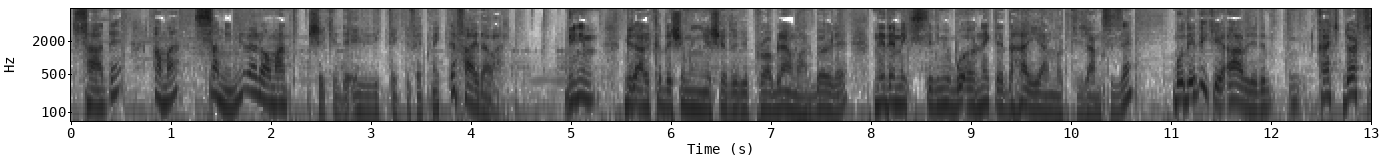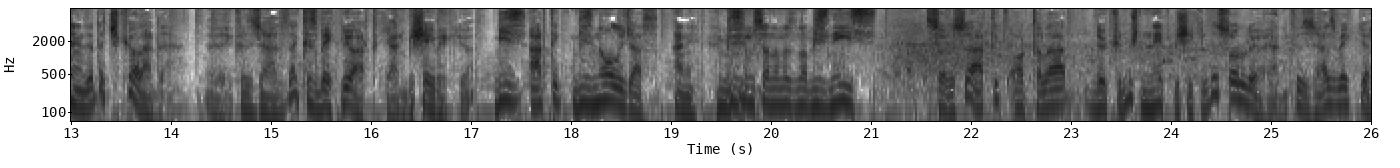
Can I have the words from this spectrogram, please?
sade ama samimi ve romantik bir şekilde evlilik teklif etmekte fayda var. Benim bir arkadaşımın yaşadığı bir problem var böyle. Ne demek istediğimi bu örnekle daha iyi anlatacağım size. Bu dedi ki abi dedim kaç dört senedir de çıkıyorlardı e, kızcağızla. Kız bekliyor artık yani bir şey bekliyor. Biz artık biz ne olacağız? Hani bizim sonumuz ne? Biz neyiz? Sorusu artık ortalığa dökülmüş net bir şekilde soruluyor. Yani kızcağız bekliyor.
